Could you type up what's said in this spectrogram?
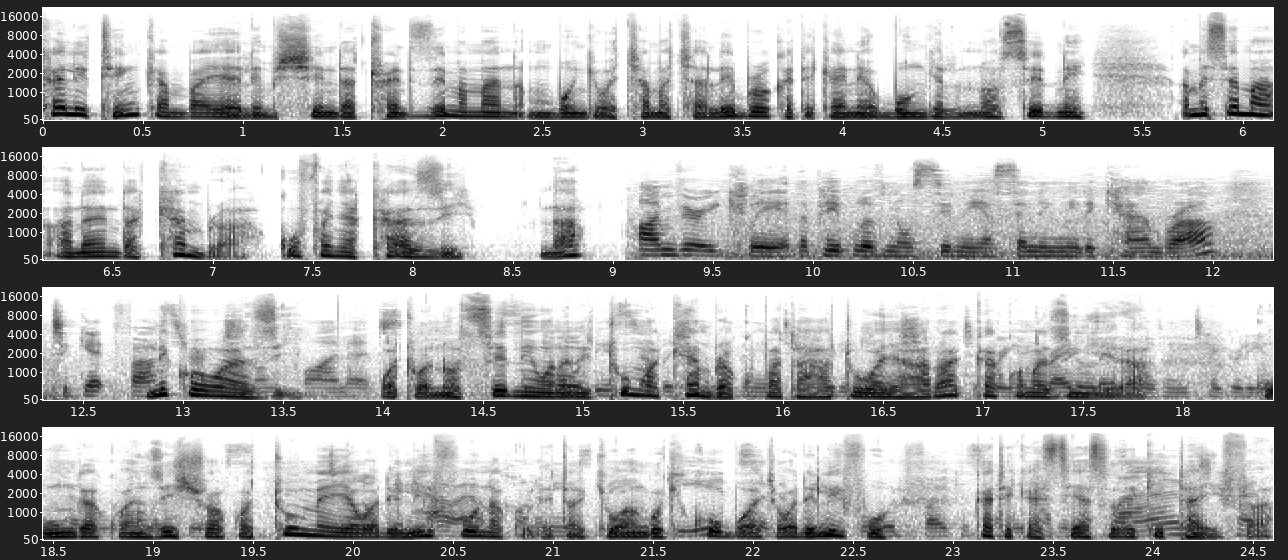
Kylie Tink ambaye alimshinda Trent Zimmerman, mbunge wa chama cha Liberal katika eneo bunge la North Sydney, amesema anaenda Canberra kufanya kazi na I'm very clear. The people of North Sydney are sending me to Canberra to get fast Niko wazi, watu wa North Sydney wananituma Canberra kupata hatua ya haraka kwa mazingira, kuunga kuanzishwa kwa tume ya uadilifu na kuleta kiwango kikubwa cha uadilifu katika siasa za kitaifa,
